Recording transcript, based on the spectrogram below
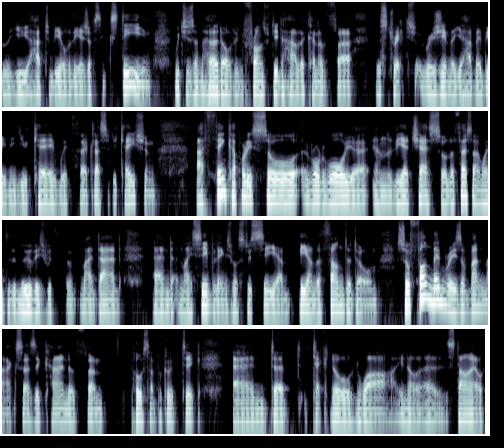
you had to be over the age of 16, which is unheard of. In France, we didn't have the kind of uh, the strict regime that you had maybe in the UK with uh, classification. I think I probably saw Road Warrior in the VHS. So the first time I went to the movies with my dad and my siblings was to see uh, Beyond the Thunderdome. So fond memories of Mad Max as a kind of um, post-apocalyptic and uh, techno noir, you know, uh, style.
